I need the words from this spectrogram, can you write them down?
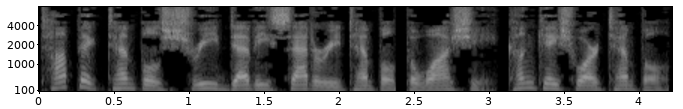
Topic temples Sri Devi Satari Temple Pawashi Kunkeshwar Temple,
